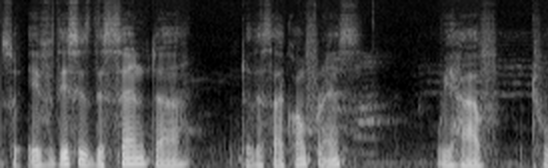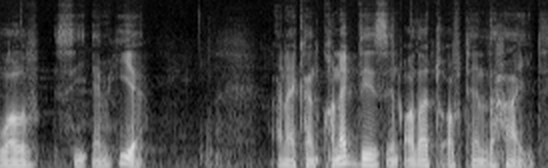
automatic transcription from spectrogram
so if this is the center to the circumference we have 12 cm here and I can connect this in order to obtain the height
